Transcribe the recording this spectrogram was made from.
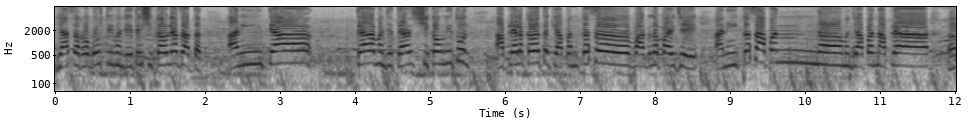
ह्या सर्व गोष्टी म्हणजे इथे शिकवल्या जातात. आणि त्या त्या म्हणजे त्या शिकवणीतून आपल्याला कळतं की आपण कसं वागलं पाहिजे आणि कसं आपण म्हणजे आपण आपल्या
